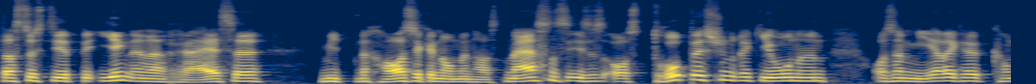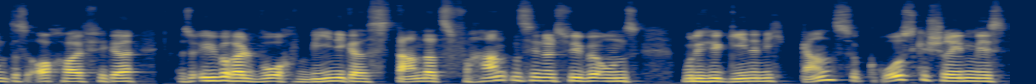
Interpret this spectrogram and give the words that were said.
dass du es dir bei irgendeiner Reise mit nach Hause genommen hast. Meistens ist es aus tropischen Regionen, aus Amerika kommt das auch häufiger. Also überall, wo auch weniger Standards vorhanden sind als wie bei uns, wo die Hygiene nicht ganz so groß geschrieben ist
